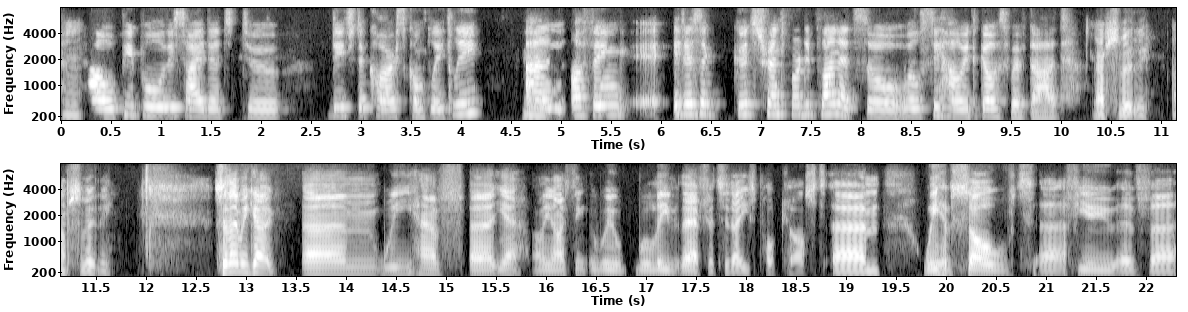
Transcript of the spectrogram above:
mm. how people decided to ditch the cars completely. Mm. And I think it is a good trend for the planet. So we'll see how it goes with that. Absolutely. Absolutely. So there we go. Um, we have, uh, yeah, I mean, I think we'll, we'll leave it there for today's podcast. Um, we have solved uh, a few of uh,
